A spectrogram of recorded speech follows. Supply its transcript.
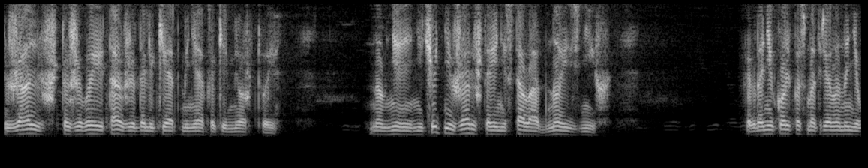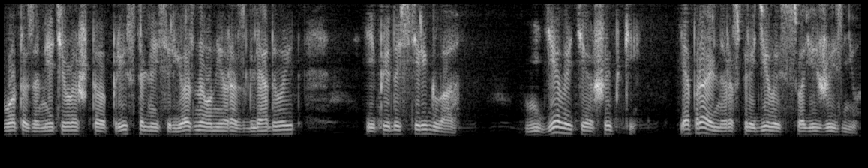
Жаль, что живые так же далеки от меня, как и мертвые. Но мне ничуть не жаль, что я не стала одной из них». Когда Николь посмотрела на него, то заметила, что пристально и серьезно он ее разглядывает, и предостерегла. «Не делайте ошибки. Я правильно распорядилась своей жизнью».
